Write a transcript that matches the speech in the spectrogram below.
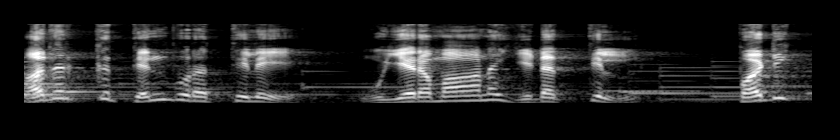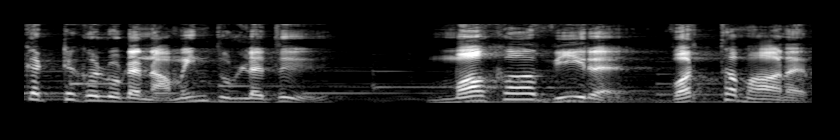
அதற்கு தென்புறத்திலே உயரமான இடத்தில் படிக்கட்டுகளுடன் அமைந்துள்ளது மகாவீர வர்த்தமானர்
